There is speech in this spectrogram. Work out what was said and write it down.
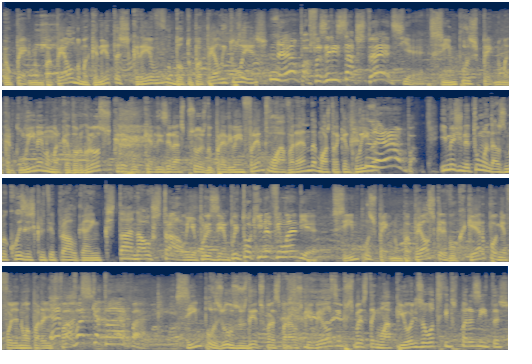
Eu pego num papel, numa caneta, escrevo, dou-te o papel e tu lês. Não, pá, fazer isso à distância. Simples, pego numa cartolina, num marcador grosso, escrevo o que quer dizer às pessoas do prédio em frente, vou à varanda, mostro a cartolina. Não, pá. Imagina tu mandares uma coisa escrita para alguém que está na Austrália, por exemplo, e estou aqui na Finlândia. Simples, pego num papel, escrevo o que quer, ponho a folha num aparelho de É, vai-te fax. catar, pá. Simples, uso os dedos para separar os cabelos e perceber se tenho lá piolhos ou outro tipo de parasitas.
